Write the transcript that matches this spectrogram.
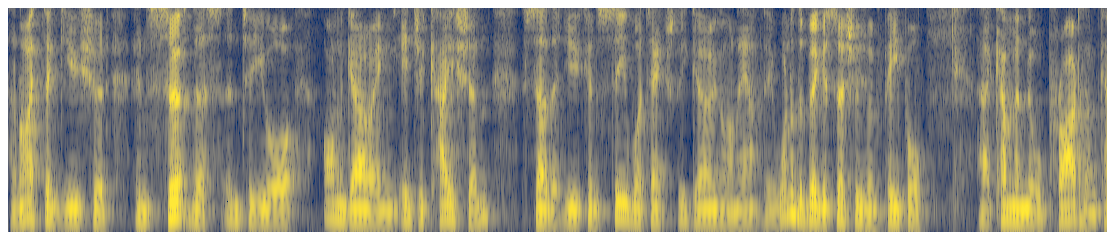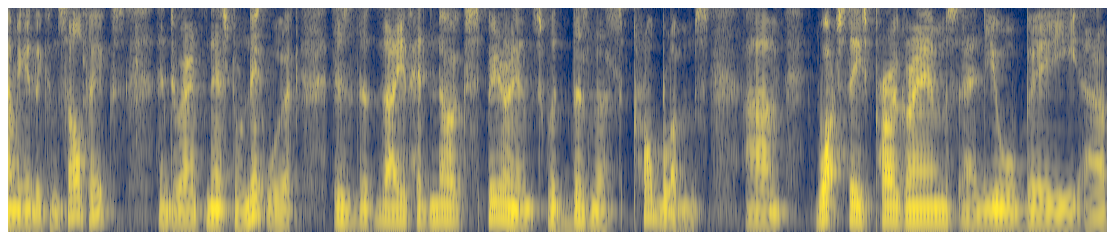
and I think you should insert this into your ongoing education so that you can see what's actually going on out there. One of the biggest issues when people uh, come in, or prior to them coming into ConsultX, into our international network, is that they've had no experience with business problems. Um, watch these programs and you will be uh,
